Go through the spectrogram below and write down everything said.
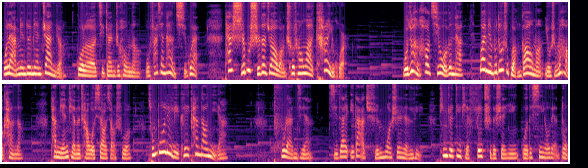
我俩面对面站着。过了几站之后呢，我发现他很奇怪，他时不时的就要往车窗外看一会儿。我就很好奇，我问他：“外面不都是广告吗？有什么好看的？”他腼腆的朝我笑笑说：“从玻璃里可以看到你呀。”突然间，挤在一大群陌生人里，听着地铁飞驰的声音，我的心有点动，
